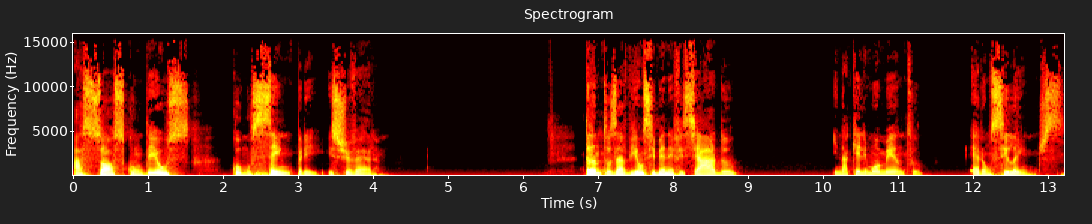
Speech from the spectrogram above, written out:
A sós com Deus, como sempre estivera. Tantos haviam se beneficiado e naquele momento eram silentes.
